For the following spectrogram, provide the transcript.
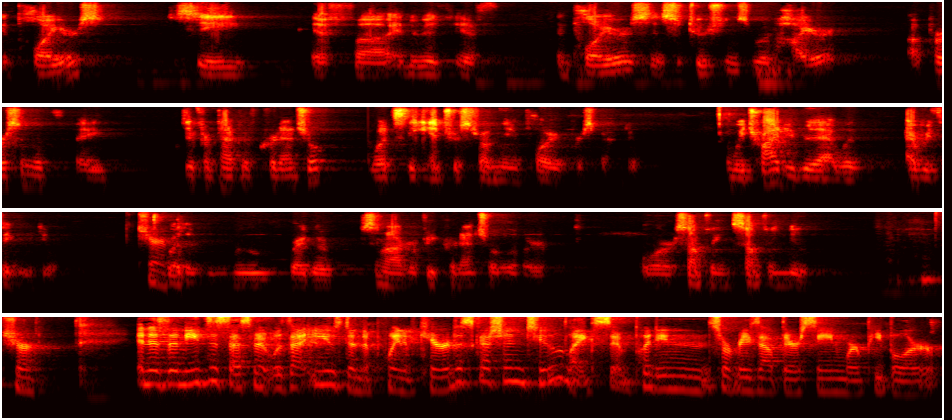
employers to see if uh, if employers institutions would hire a person with a different type of credential what's the interest from the employer perspective. And we try to do that with everything we do. Sure. Whether we move regular sonography credential or or something something new. Sure. And as the needs assessment, was that used in the point of care discussion too? Like so putting surveys out there, seeing where people are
